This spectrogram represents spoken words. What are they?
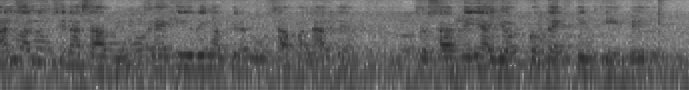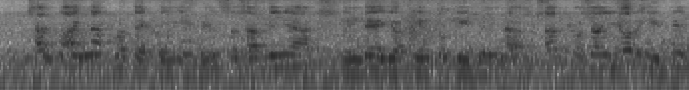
Ano-anong sinasabi mo? Eh, hearing ang pinag-uusapan natin. So sabi niya, you're protecting evil. Sabi ko, I'm not protecting evil. So sabi niya, hindi, you're into evil na. So sabi ko, so you're evil.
